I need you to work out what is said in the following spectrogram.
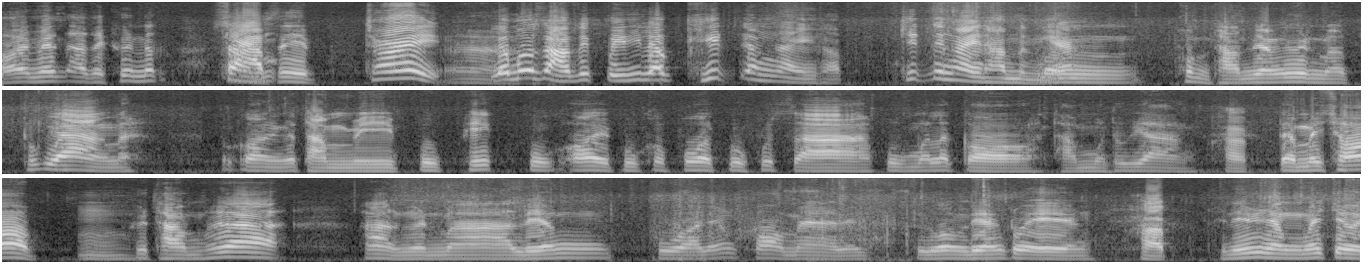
ร้อยเมตรอาจจะขึ้นนักสามสิบ ใช่ อ่า แล้วเมื่อ 30 ปีที่แล้วคิดยังไงครับ คิดยังไงทำอย่างมัเงี้ยนผมทำอย่างอื่นมาทุกอย่างนะเมื่อก่อนก็ทำมีปลูกพริกปลูกอ้อยปลูกข้าวโพดปลูกพุทราปลูกมะละกอทำหมดทุกอย่าง ครับ แต่ไม่ชอบอืมคือทำเพื่อหาเงินมาเลี้ยงครัวเลี้ยงพ่อแม่เลี้ยงรวมเลี้ยงตัวเองครับ ทีนี้ยังไม่เจอ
